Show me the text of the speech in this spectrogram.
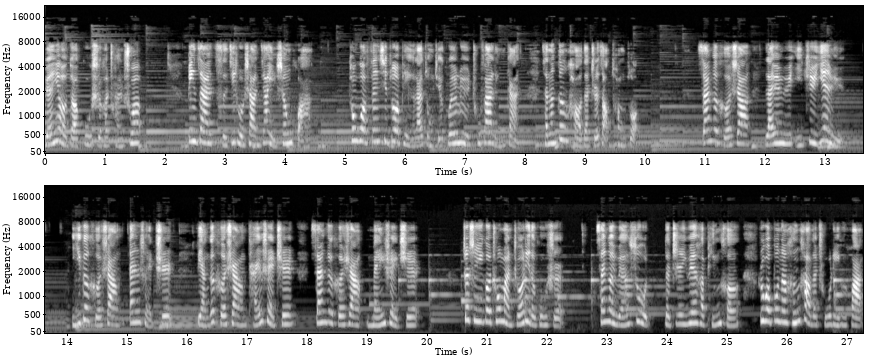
原有的故事和传说，并在此基础上加以升华。通过分析作品来总结规律、触发灵感，才能更好的指导创作。三个和尚来源于一句谚语：一个和尚担水吃。两个和尚抬水吃，三个和尚没水吃。这是一个充满哲理的故事。三个元素的制约和平衡，如果不能很好的处理的话，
